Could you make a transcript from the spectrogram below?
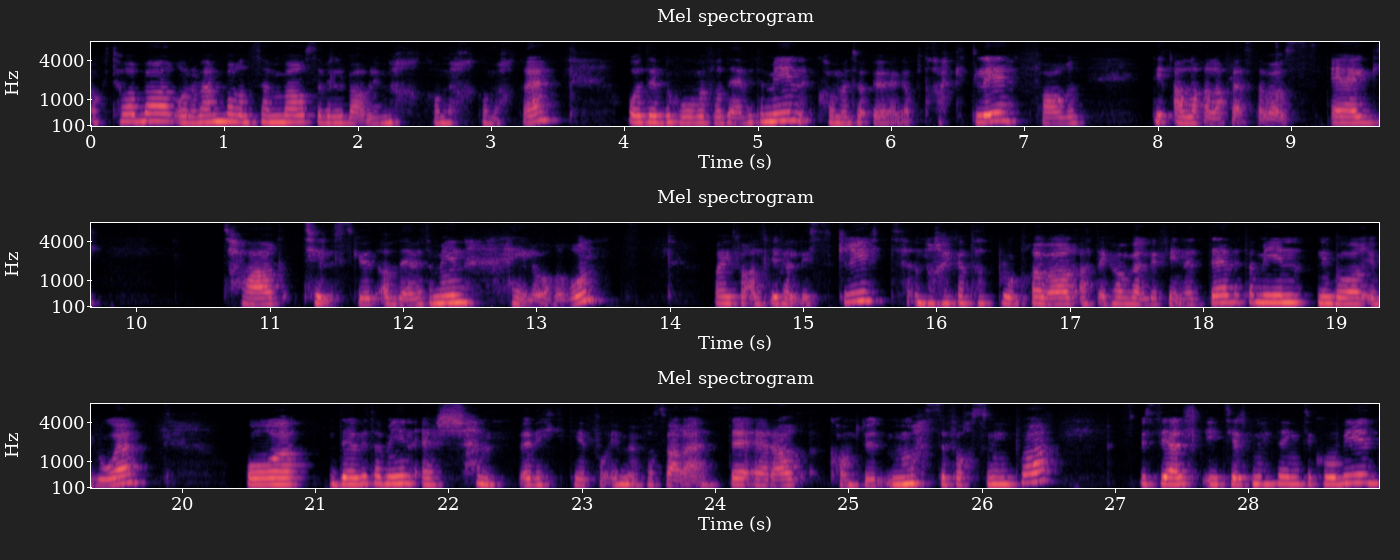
oktober og november og desember, så vil det bare bli mørkere og mørkere og mørkere. Og det behovet for D-vitamin kommer til å øke betraktelig for de aller, aller fleste av oss. Jeg tar tilskudd av D-vitamin hele året rundt. Og jeg får alltid veldig skryt når jeg har tatt blodprøver, at jeg har veldig fine D-vitaminnivåer i blodet. Og D-vitamin er kjempeviktig for immunforsvaret. Det er det kommet ut masse forskning på, spesielt i tilknytning til covid,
